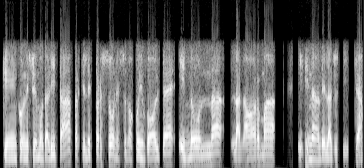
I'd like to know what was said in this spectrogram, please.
che, con le sue modalità, perché le persone sono coinvolte e non la norma in, della giustizia.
